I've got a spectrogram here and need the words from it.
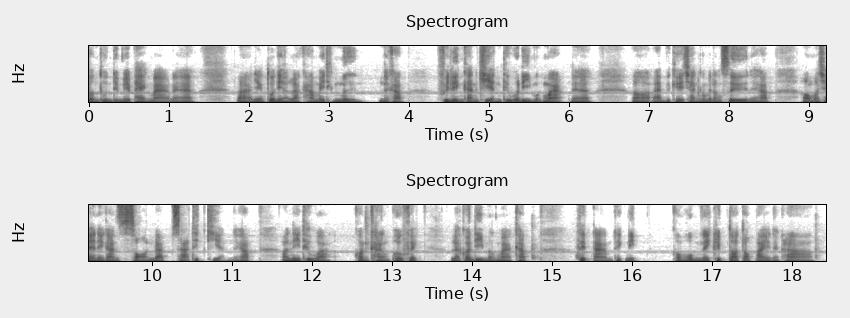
ต้นทุนที่ไม่แพงมากนะฮะออย่างตัวนี้ราคาไม่ถึงหมื่นนะครับ feeling การเขียนถือว่าดีมากๆนะฮะแอปพลิเคชันก็ไม่ต้องซื้อนะครับ เอามาใช้ในการสอนแบบสาธิตเขียนนะครับ อันนี้ถือว่าค่อนข้าง perfect แล้วก็ดีมากๆครับ ติดตามเทคนิคของผมในคลิปต่อๆไปนะครับ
